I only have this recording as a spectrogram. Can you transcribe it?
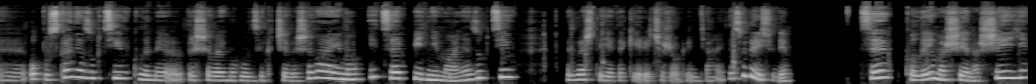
Е, опускання зубців, коли ми пришиваємо гудзик чи вишиваємо, і це піднімання зубців. Ось бачите, є такий рычажок, він тягнеться сюди і сюди. Це коли машина шиє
